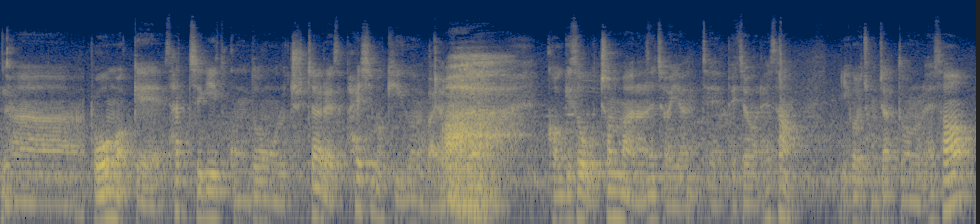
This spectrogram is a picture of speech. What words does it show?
네. 아, 보험업계 사측이 공동으로 출자를 해서 80억 기금을 마련해서 아 거기서 5천만 원을 저희한테 배정을 해서 이걸 종잣돈으로 해서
